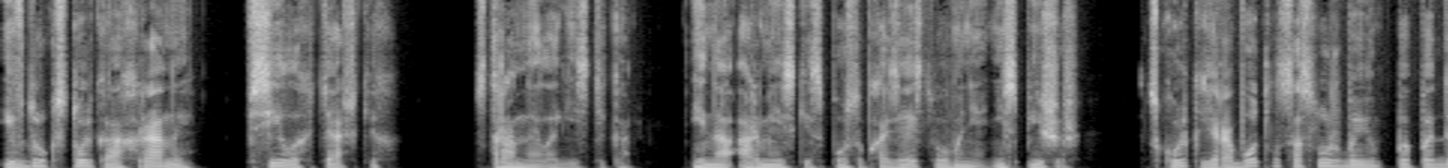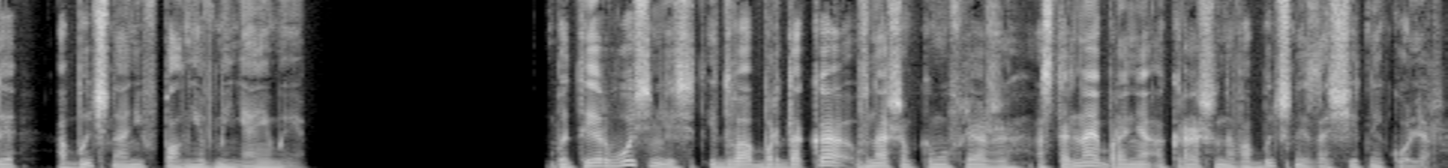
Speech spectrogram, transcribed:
и вдруг столько охраны в силах тяжких. Странная логистика. И на армейский способ хозяйствования не спишешь. Сколько я работал со службами ППД — Обычно они вполне вменяемые. БТР-80 и два бардака в нашем камуфляже, остальная броня окрашена в обычный защитный колер.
